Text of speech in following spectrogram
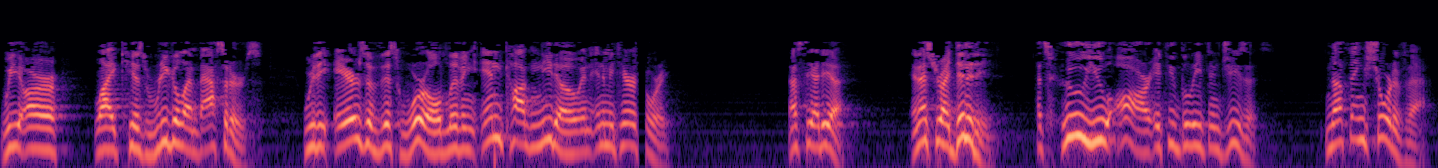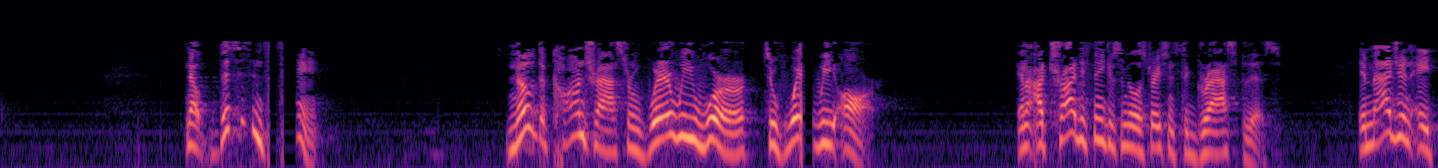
We are like his regal ambassadors. We're the heirs of this world living incognito in enemy territory. That's the idea. And that's your identity. That's who you are if you believed in Jesus. Nothing short of that. Now, this is insane. Note the contrast from where we were to where we are. And I tried to think of some illustrations to grasp this. Imagine a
